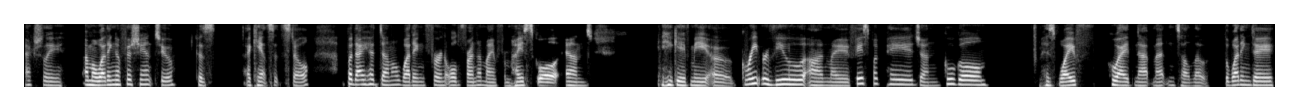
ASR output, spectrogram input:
Actually, I'm a wedding officiant too, because I can't sit still. But I had done a wedding for an old friend of mine from high school, and he gave me a great review on my Facebook page, on Google. His wife, who I had not met until the, the wedding day,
